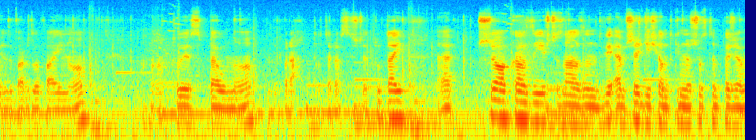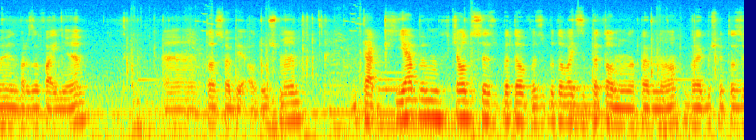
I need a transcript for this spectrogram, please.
więc bardzo fajno. Aha, tu jest pełno. Dobra, to teraz jeszcze tutaj. Przy okazji jeszcze znalazłem dwie M60 na szóstym poziomie, więc bardzo fajnie. E, to sobie odłóżmy. I tak, ja bym chciał to sobie zbudow- zbudować z betonu na pewno, bo jakbyśmy to z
